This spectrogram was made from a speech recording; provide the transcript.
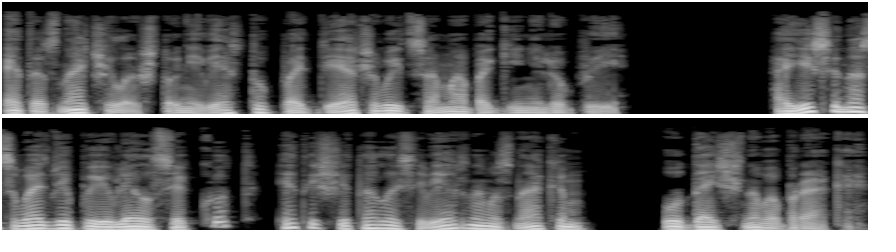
Это значило, что невесту поддерживает сама богиня любви. А если на свадьбе появлялся кот, это считалось верным знаком удачного брака.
